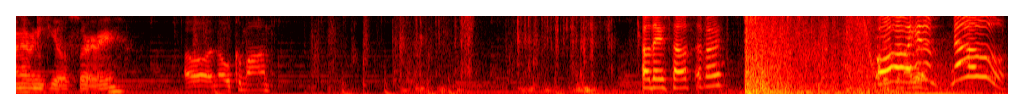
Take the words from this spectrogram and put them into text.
I don't have any heals, sorry. Oh no! Come on. Oh, they're south of us. Oh, I hit him! No!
